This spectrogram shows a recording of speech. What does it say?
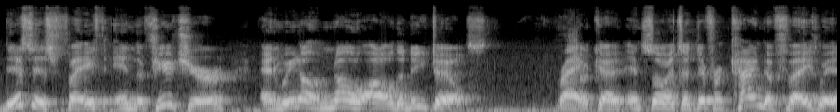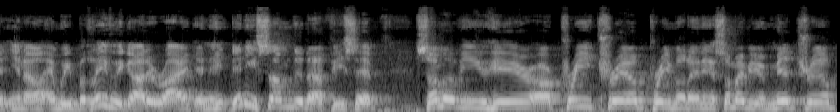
This is faith in the future, and we don't know all the details. Right. Okay. And so it's a different kind of faith, you know, and we believe we got it right. And he, then he summed it up. He said, Some of you here are pre trib, pre millennial, some of you are mid trib,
